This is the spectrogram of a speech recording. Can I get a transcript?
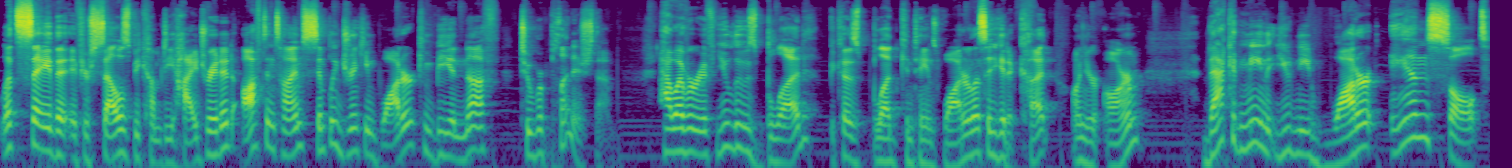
Let's say that if your cells become dehydrated, oftentimes simply drinking water can be enough to replenish them. However, if you lose blood, because blood contains water, let's say you get a cut on your arm, that could mean that you need water and salt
